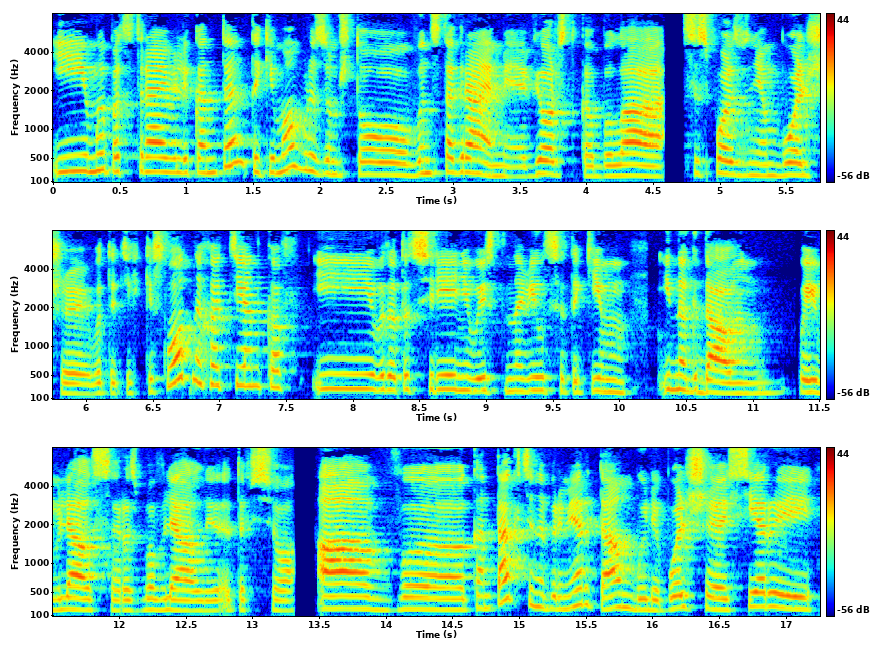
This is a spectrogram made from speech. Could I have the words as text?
И мы подстраивали контент таким образом, что в Инстаграме верстка была с использованием больше вот этих кислотных оттенков, и вот этот сиреневый становился таким, иногда он появлялся, разбавлял это все. А в ВКонтакте, например, там были больше серые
